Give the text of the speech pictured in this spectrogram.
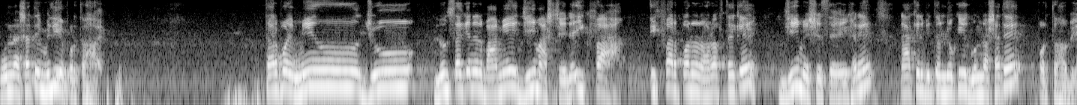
উন্নার সাথে মিলিয়ে পড়তে হয় তারপরে মিউ জু নুন সাকিনের বামে জিম আসছে এটা ইকফা ইকফার পনেরো হরফ থেকে জিম এসেছে এখানে নাকের ভিতর লুকিয়ে গুন্নার সাথে পড়তে হবে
